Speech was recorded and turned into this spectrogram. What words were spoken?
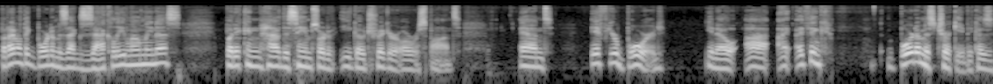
but I don't think boredom is exactly loneliness, but it can have the same sort of ego trigger or response. And if you're bored, you know, uh, I, I think boredom is tricky because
